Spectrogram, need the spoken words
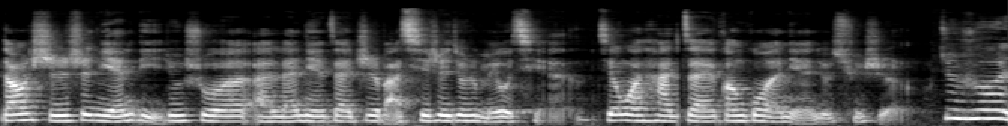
当时是年底就说，哎，来年再治吧，其实就是没有钱。结果他在刚过完年就去世了。就是说，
